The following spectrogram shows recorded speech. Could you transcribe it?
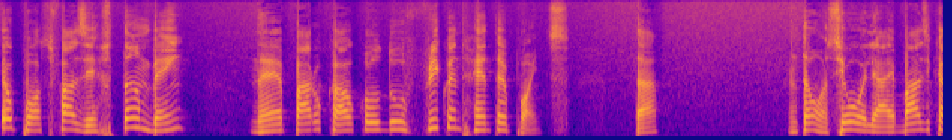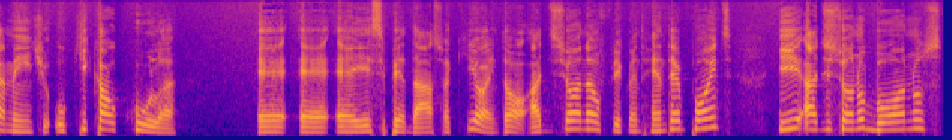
eu posso fazer também né, para o cálculo do frequent enter points. Tá? Então, ó, se eu olhar, é basicamente o que calcula é, é, é esse pedaço aqui. Ó. Então, ó, adiciona o frequent enter points e adiciona o bônus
